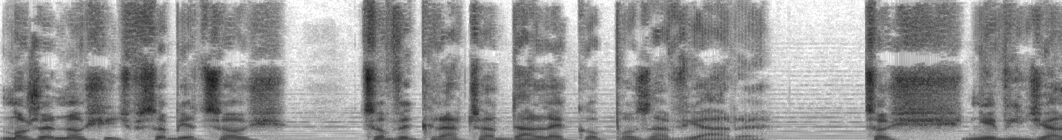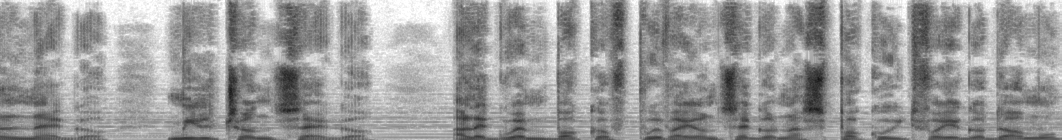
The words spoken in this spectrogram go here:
może nosić w sobie coś, co wykracza daleko poza wiarę. Coś niewidzialnego, milczącego, ale głęboko wpływającego na spokój twojego domu?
